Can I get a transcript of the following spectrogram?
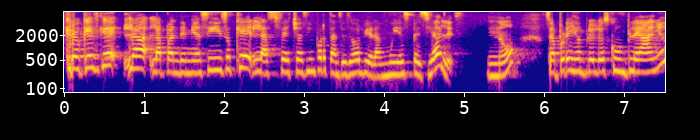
Creo que es que la, la pandemia sí hizo que las fechas importantes se volvieran muy especiales. ¿no? O sea, por ejemplo, los cumpleaños,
